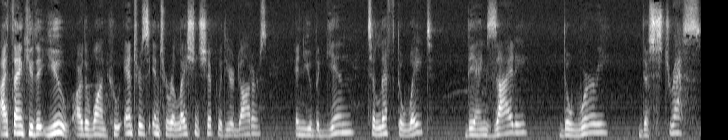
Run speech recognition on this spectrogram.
I thank you that you are the one who enters into relationship with your daughters and you begin to lift the weight, the anxiety, the worry, the stress.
